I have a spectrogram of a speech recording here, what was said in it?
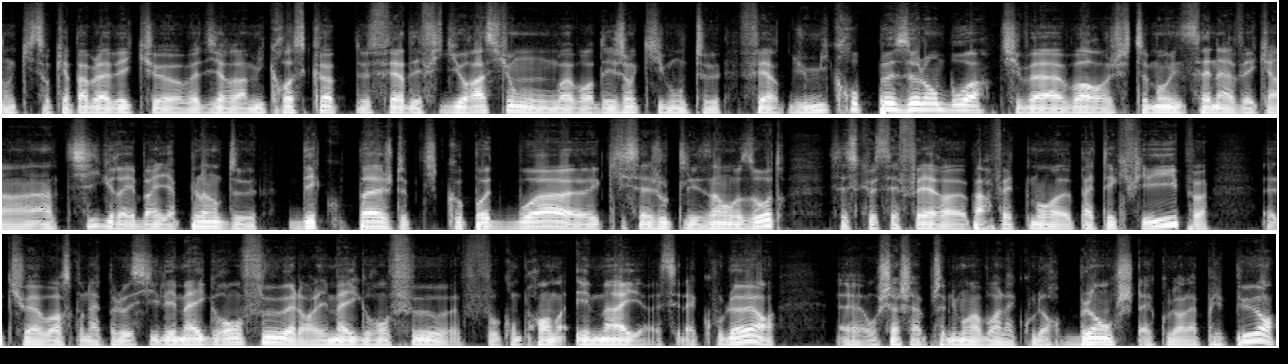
donc ils sont capables avec, euh, on va dire, un microscope de faire des figurations. On va avoir des gens qui vont te faire du micro-puzzle en bois. Tu vas avoir justement une scène avec un, tigre, et ben il y a plein de découpages de petits copeaux de bois euh, qui s'ajoutent les uns aux autres. C'est ce que sait faire euh, parfaitement Patek Philippe. tu vas avoir ce qu'on appelle aussi l'émail grand feu. Alors l'émail grand feu, il faut comprendre, émail, c'est la couleur. On cherche absolument à avoir la couleur blanche, la couleur la plus pure.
